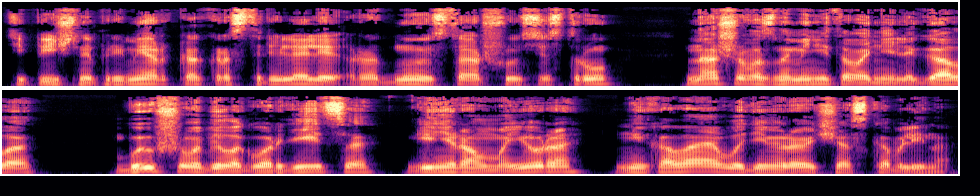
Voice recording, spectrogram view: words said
Типичный пример, как расстреляли родную старшую сестру нашего знаменитого нелегала, бывшего белогвардейца, генерал-майора Николая Владимировича Скоблина.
